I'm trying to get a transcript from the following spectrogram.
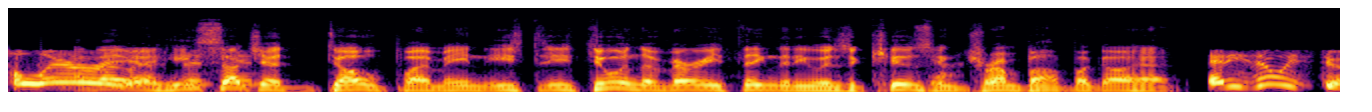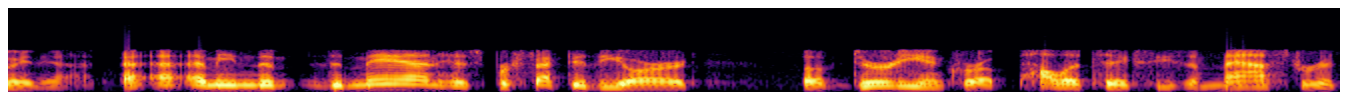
hilarious. he's and, such and, a dope. I mean, he's he's doing the very thing that he was accusing yeah. Trump of. But go ahead. And he's always doing that. I, I mean, the the man has perfected the art of dirty and corrupt politics. He's a master at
